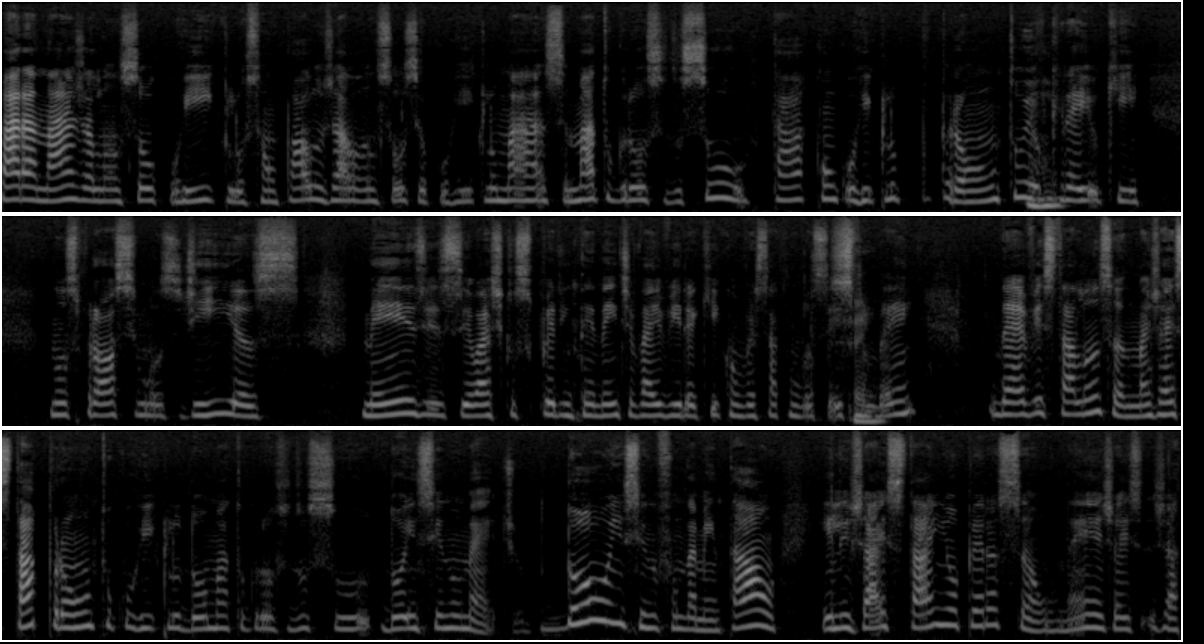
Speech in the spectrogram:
Paraná já lançou o currículo, São Paulo já lançou seu currículo, mas Mato Grosso do Sul está com o currículo pronto. Uhum. Eu creio que nos próximos dias, meses, eu acho que o superintendente vai vir aqui conversar com vocês Sim. também deve estar lançando, mas já está pronto o currículo do Mato Grosso do Sul do ensino médio. Do ensino fundamental, ele já está em operação, né? Já, já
